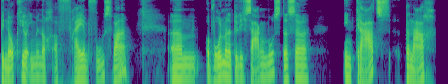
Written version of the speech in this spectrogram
Pinocchio immer noch auf freiem Fuß war, ähm, obwohl man natürlich sagen muss, dass er in Graz danach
